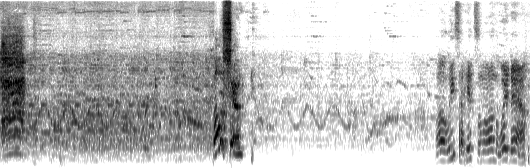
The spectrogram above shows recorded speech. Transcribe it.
Ah! Oh shoot! Well, at least I hit someone on the way down.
